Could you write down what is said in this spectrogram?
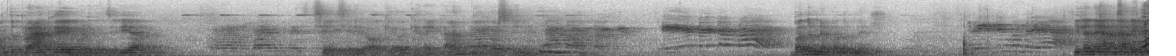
ಒಂದು ಪ್ರಾಂಕ್ ಆಗಿ ಮಾಡಿದೆ ಸರಿಯಾ ಸರಿ ಸರಿ ಓಕೆ ಓಕೆ ರೈಟ್ ಹಾಂ ನಾನು ತೋರಿಸ್ತೀನಿ ಬಂದುಣ್ಣೆ ಇಲ್ಲ ಬಂದಿದ್ದೀನಿ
